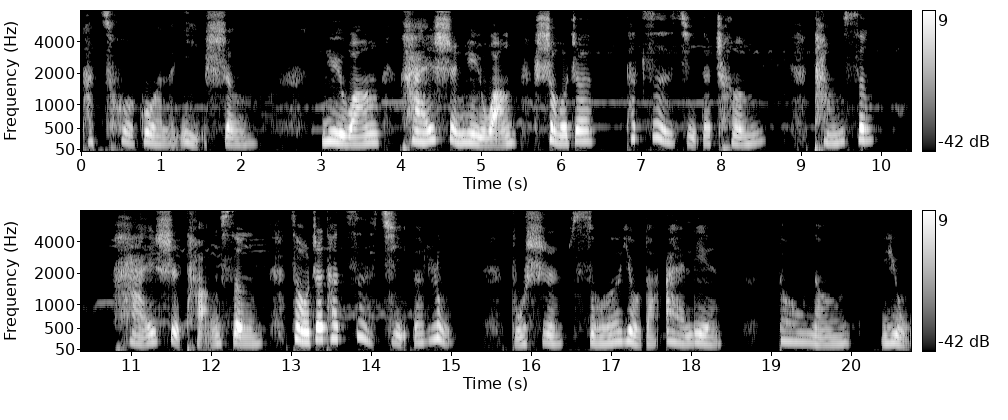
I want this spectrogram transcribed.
他错过了一生。女王还是女王，守着。他自己的城，唐僧还是唐僧，走着他自己的路。不是所有的爱恋都能永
